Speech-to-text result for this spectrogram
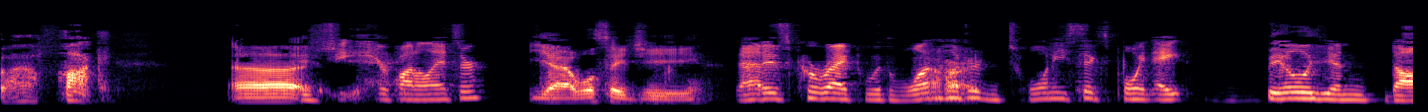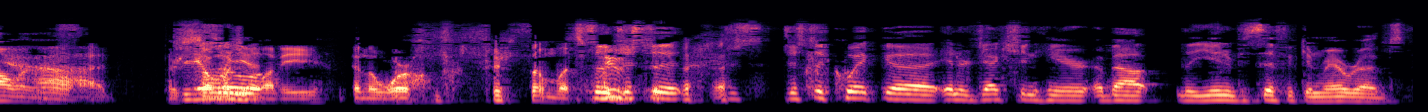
Ah, fuck. Uh, Is GE your final answer? yeah, we'll say GE. That is correct with $126.8 billion. God, There's The so much only- money in the world. There's so much. So money. just a just just a quick uh, interjection here about the Union Pacific and railroads.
